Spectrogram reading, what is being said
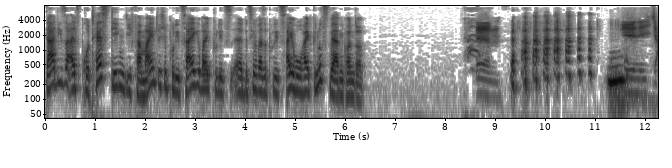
da diese als Protest gegen die vermeintliche Polizeigewalt Poliz äh, bzw. Polizeihoheit genutzt werden konnte. Ähm, Mhm. äh, ja.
